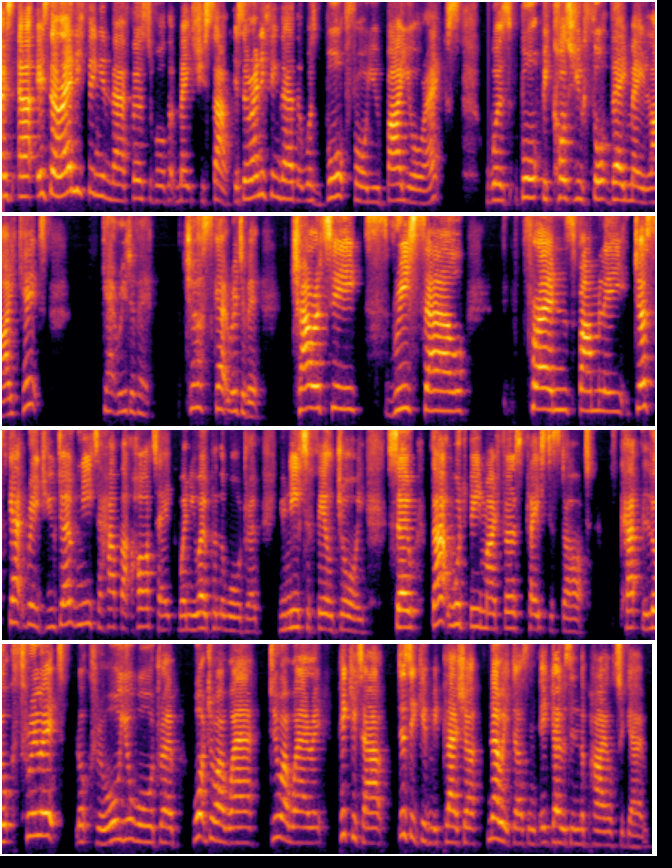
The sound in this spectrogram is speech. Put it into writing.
is, uh, is there anything in there first of all that makes you sad? Is there anything there that was bought for you by your ex was bought because you thought they may like it? Get rid of it. Just get rid of it. Charity resell friends family just get rid. You don't need to have that heartache when you open the wardrobe. You need to feel joy. So that would be my first place to start. Look through it look through all your wardrobe. What do i wear do I wear it? Pick it out. Does it give me pleasure? No, it doesn't. It goes in the pile to go.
